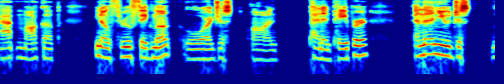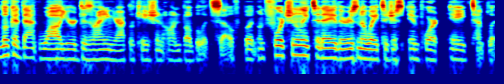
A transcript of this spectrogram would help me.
app mockup you know, through Figma or just on pen and paper. And then you just look at that while you're designing your application on Bubble itself. But unfortunately, today there is no way to just import a template.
